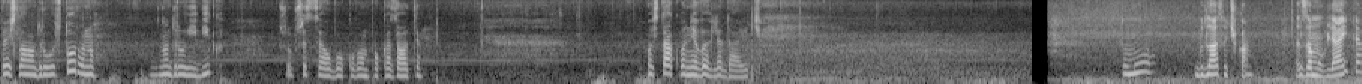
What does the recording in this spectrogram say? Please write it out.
прийшла на другу сторону, на другий бік, щоб ще з цього боку вам показати. Ось так вони виглядають. Тому, будь ласочка, замовляйте,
